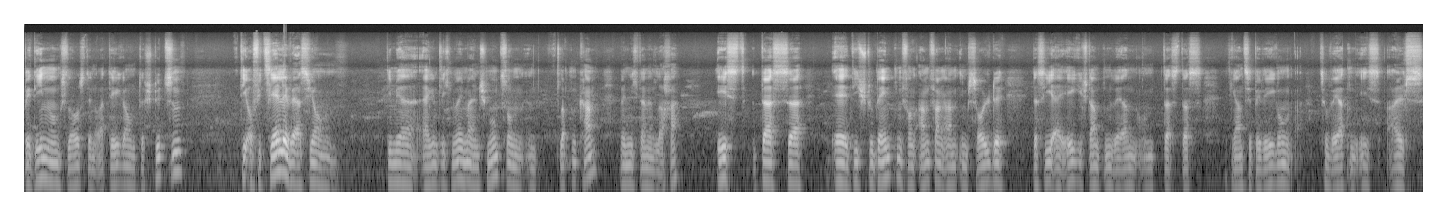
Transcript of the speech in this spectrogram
bedingungslos den Ortega unterstützen. Die offizielle Version, die mir eigentlich nur immer ein Schmunzeln entlocken kann, wenn nicht einen Lacher, ist, dass äh, die Studenten von Anfang an im Solde der CIA gestanden wären und dass das die ganze Bewegung zu werten ist als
